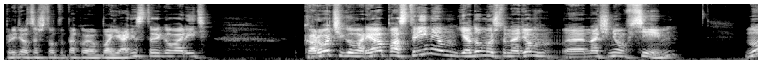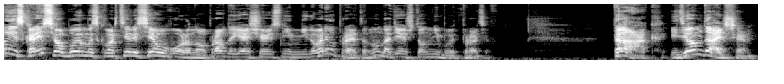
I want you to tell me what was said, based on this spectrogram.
придется что-то такое баянистое говорить. Короче говоря, по стримим, я думаю, что найдем, э, начнем в 7. Ну и, скорее всего, будем из квартиры Сева Воронова. Правда, я еще с ним не говорил про это, но надеюсь, что он не будет против. Так, идем дальше.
